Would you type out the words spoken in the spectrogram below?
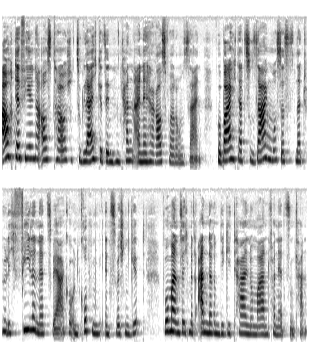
Auch der fehlende Austausch zu Gleichgesinnten kann eine Herausforderung sein, wobei ich dazu sagen muss, dass es natürlich viele Netzwerke und Gruppen inzwischen gibt, wo man sich mit anderen digitalen Nomaden vernetzen kann.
